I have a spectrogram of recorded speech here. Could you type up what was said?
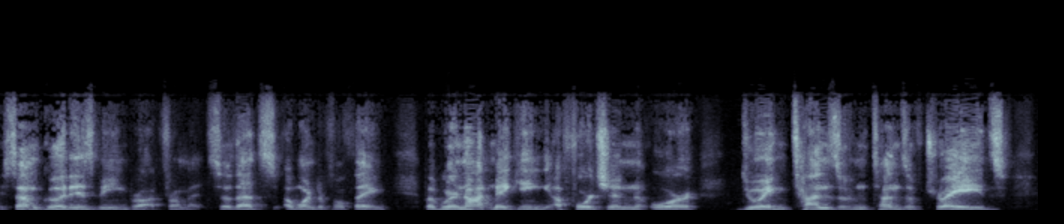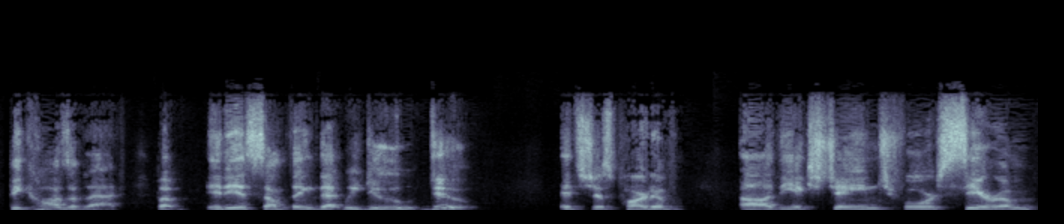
some good is being brought from it. So that's a wonderful thing. But we're not making a fortune or doing tons and tons of trades because of that. But it is something that we do do. It's just part of uh, the exchange for serum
